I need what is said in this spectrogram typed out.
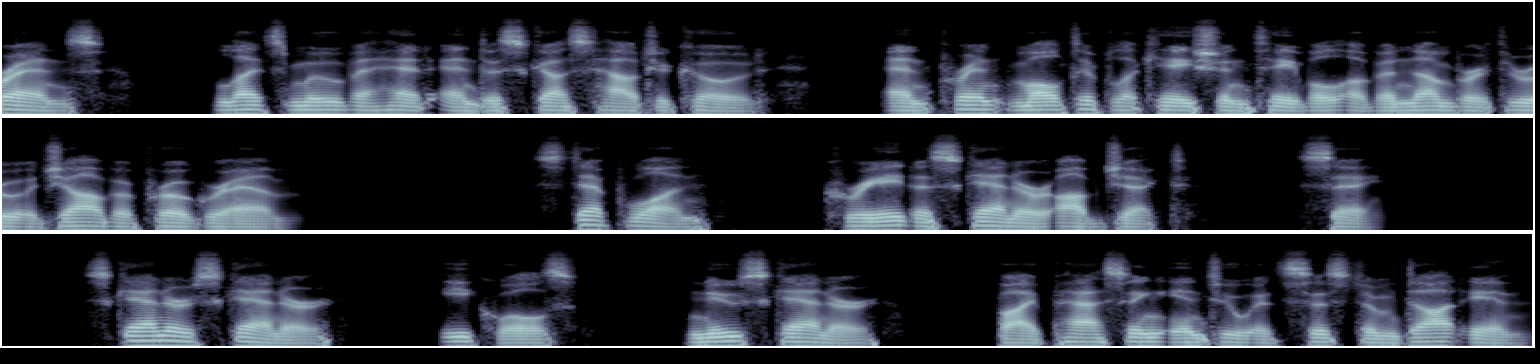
Friends, let's move ahead and discuss how to code, and print multiplication table of a number through a Java program. Step 1, create a scanner object, say. Scanner scanner, equals, new scanner, by passing into its system.in. In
